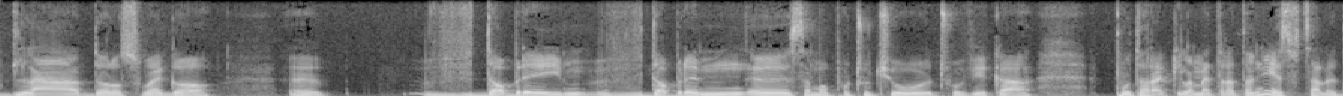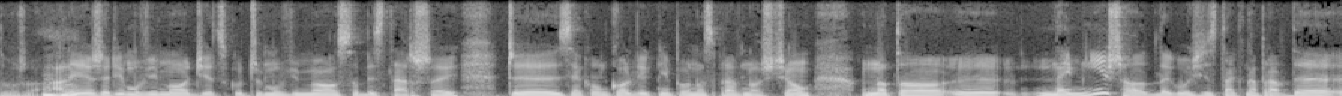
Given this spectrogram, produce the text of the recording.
dla dorosłego e, w, dobrej, w dobrym e, samopoczuciu człowieka półtora kilometra to nie jest wcale dużo, mhm. ale jeżeli mówimy o dziecku, czy mówimy o osobie starszej, czy z jakąkolwiek niepełnosprawnością, no to y, najmniejsza odległość jest tak naprawdę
